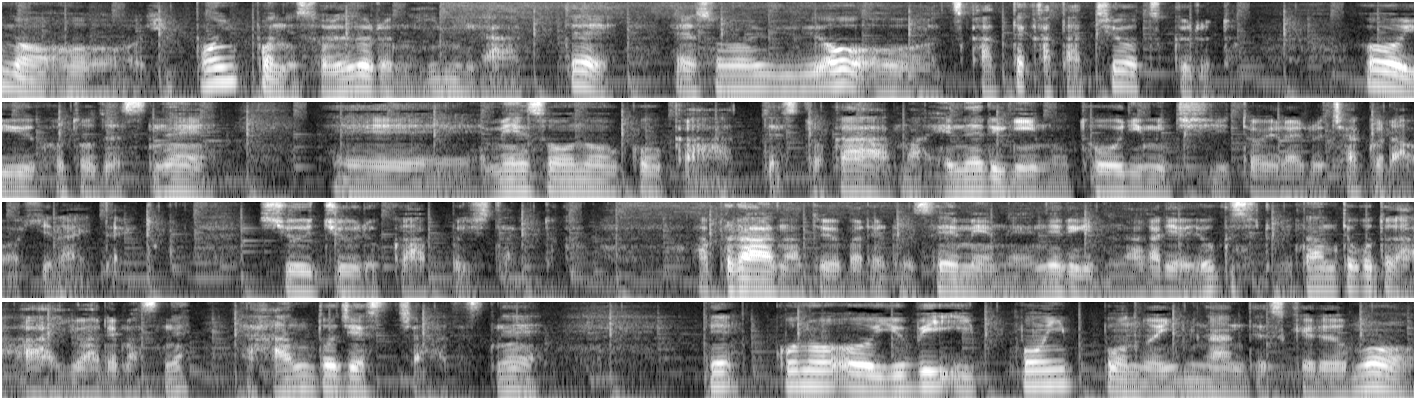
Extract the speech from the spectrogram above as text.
の一本一本にそれぞれの意味があってその指を使って形を作るということですね。えー、瞑想の効果ですとか、まあ、エネルギーの通り道と言われるチャクラを開いたりとか集中力アップしたりとかアプラーナと呼ばれる生命のエネルギーの流れを良くするなんてことが言われますね。ハンドジェスチャーですね。でこの指一本一本の意味なんですけれども、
